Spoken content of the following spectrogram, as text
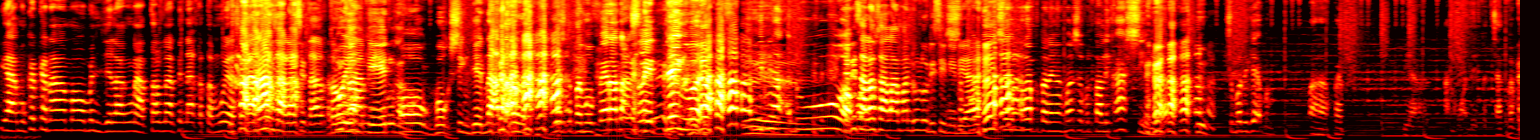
ya mungkin karena mau menjelang Natal nanti nggak ketemu ya sekarang salah sih tahu Roy Keane mau boxing dia Natal, terus ketemu Vera tak sliding, boy. Ini aduh. jadi salam salaman dulu di sini dia seperti saya melihat pertandingan kemarin seperti tali kasih ya. seperti kayak ah, Pep biar aku mau dipecat Pep.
